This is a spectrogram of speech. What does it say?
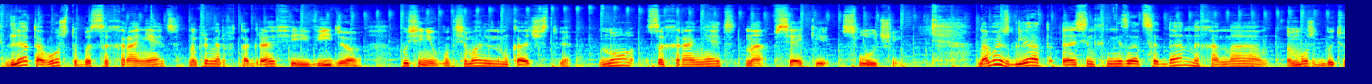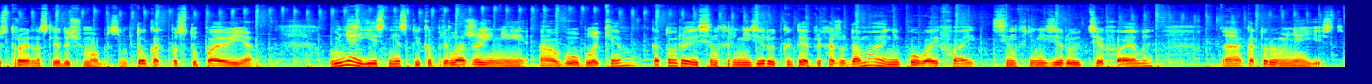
для того, чтобы сохранять, например, фотографии, видео, пусть и не в максимальном качестве, но сохранять на всякий случай. На мой взгляд, э, синхронизация данных, она может быть устроена следующим образом. То, как поступаю я. У меня есть несколько приложений э, в облаке, которые синхронизируют, когда я прихожу домой, они по Wi-Fi синхронизируют те файлы, которые у меня есть.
